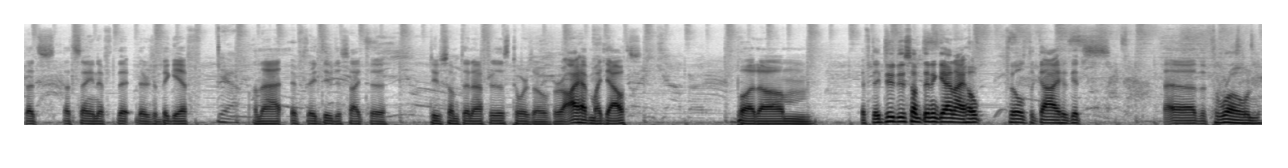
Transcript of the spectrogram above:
that's that's saying if th- there's a big if yeah on that. If they do decide to do something after this tour's over, I have my doubts. But um, if they do do something again, I hope Phil's the guy who gets uh, the throne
